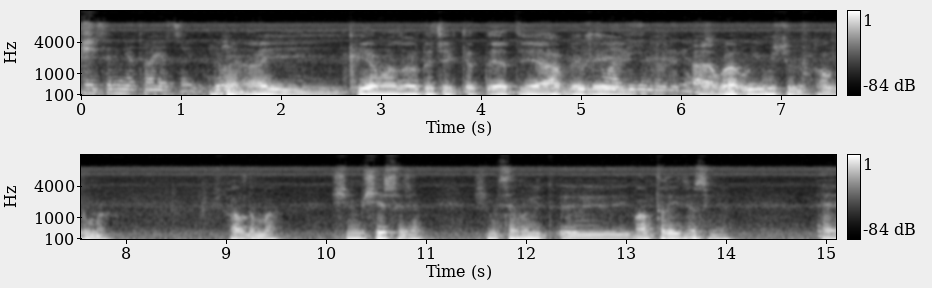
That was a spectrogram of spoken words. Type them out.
Sen senin yatağa yatsaydın. Değil mi? Ay kıyamaz orada çek yatta yatıyor bebeğim. Aa, bırak uyumuş çocuk. Aldın mı? Aldın mı? Şimdi bir şey söyleyeceğim. Şimdi sen uyut, e, mantara gidiyorsun ya. E,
